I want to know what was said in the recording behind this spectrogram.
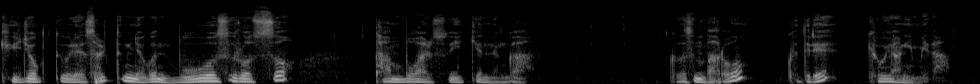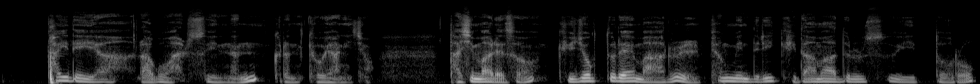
귀족들의 설득력은 무엇으로서 담보할 수 있겠는가? 그것은 바로 그들의 교양입니다. 파이데이아라고 할 수 있는 그런 교양이죠. 다시 말해서 귀족들의 말을 평민들이 귀담아 들을 수 있도록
